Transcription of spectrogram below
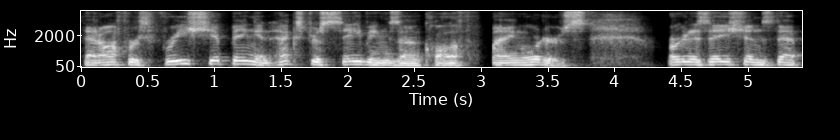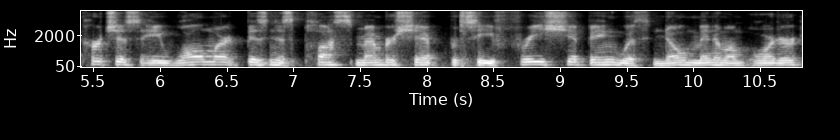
that offers free shipping and extra savings on qualifying orders. Organizations that purchase a Walmart Business Plus membership receive free shipping with no minimum order,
